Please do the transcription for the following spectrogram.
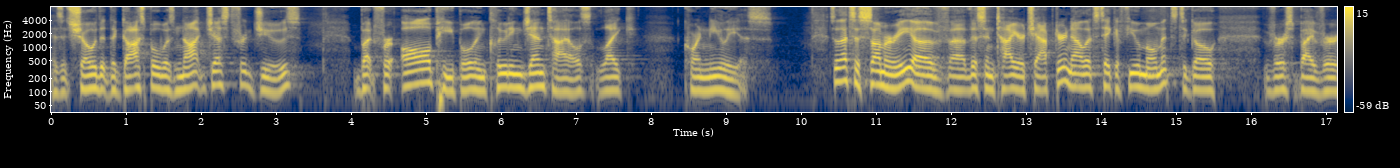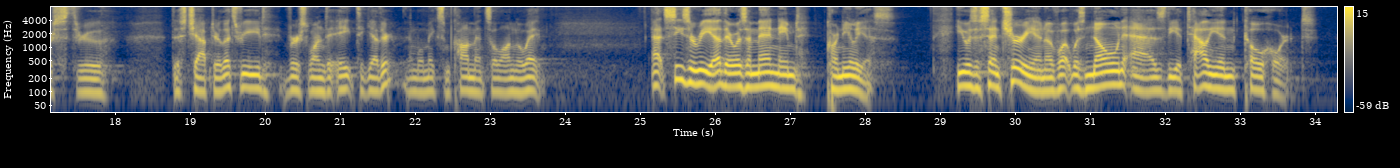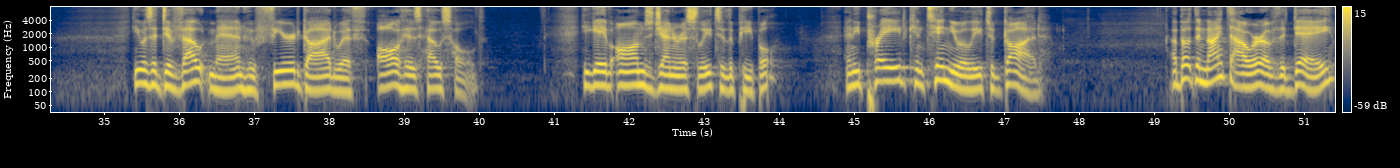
as it showed that the gospel was not just for Jews, but for all people, including Gentiles like Cornelius. So that's a summary of uh, this entire chapter. Now let's take a few moments to go verse by verse through this chapter. Let's read verse 1 to 8 together, and we'll make some comments along the way. At Caesarea, there was a man named Cornelius. He was a centurion of what was known as the Italian cohort. He was a devout man who feared God with all his household. He gave alms generously to the people, and he prayed continually to God. About the ninth hour of the day,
